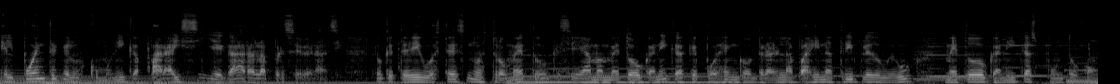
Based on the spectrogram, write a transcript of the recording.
el puente que los comunica para ahí sí llegar a la perseverancia. Lo que te digo, este es nuestro método que se llama Método Canicas que puedes encontrar en la página www.métodocanicas.com.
